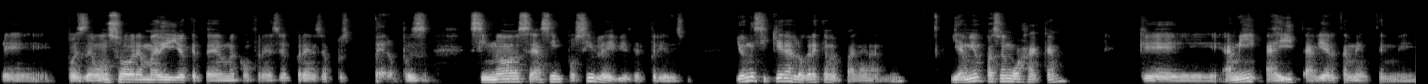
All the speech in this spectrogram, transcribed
eh, pues de un sobre amarillo que te una conferencia de prensa, pues, pero pues si no se hace imposible vivir del periodismo. Yo ni siquiera logré que me pagaran, ¿no? Y a mí me pasó en Oaxaca que a mí ahí abiertamente me,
